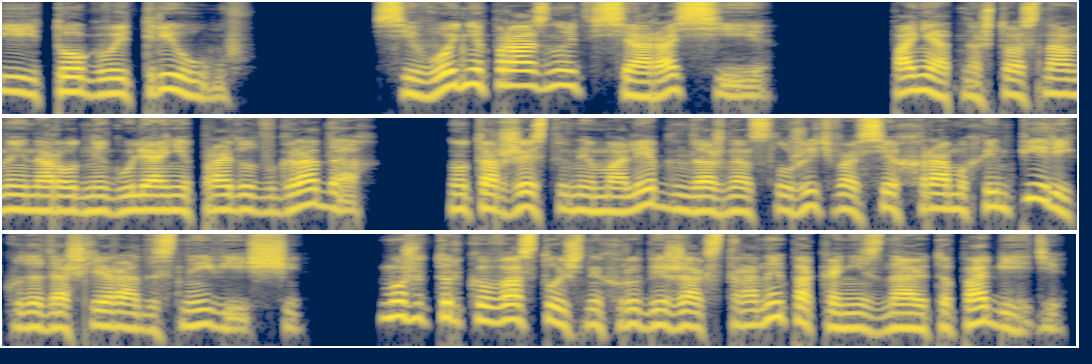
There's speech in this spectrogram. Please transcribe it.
и итоговый триумф. Сегодня празднует вся Россия. Понятно, что основные народные гуляния пройдут в городах, но торжественные молебны должны отслужить во всех храмах империи, куда дошли радостные вещи. Может, только в восточных рубежах страны пока не знают о победе.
